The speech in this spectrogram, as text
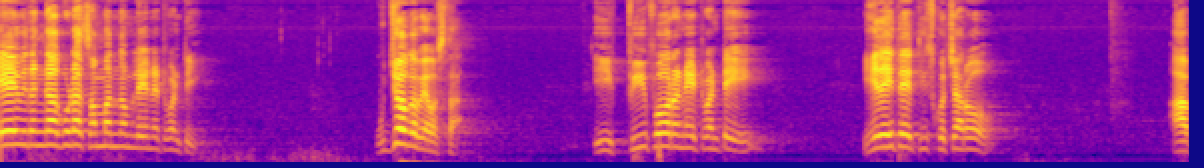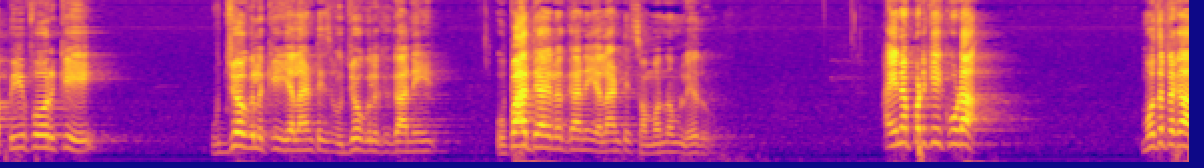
ఏ విధంగా కూడా సంబంధం లేనటువంటి ఉద్యోగ వ్యవస్థ ఈ ఫీ ఫోర్ అనేటువంటి ఏదైతే తీసుకొచ్చారో ఆ పీ ఫోర్కి ఉద్యోగులకి ఎలాంటి ఉద్యోగులకు కానీ ఉపాధ్యాయులకు కానీ ఎలాంటి సంబంధం లేదు. అయినప్పటికీ కూడా మొదటగా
